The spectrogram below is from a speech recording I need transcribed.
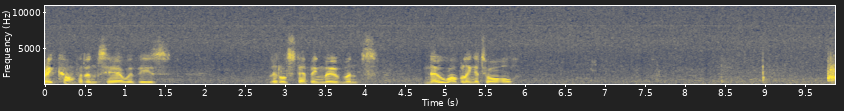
Great confidence here with these little stepping movements, no wobbling at all. It's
